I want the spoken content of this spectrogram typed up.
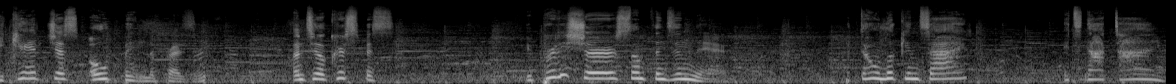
You can't just open the present until Christmas. You're pretty sure something's in there. But don't look inside. It's not time.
